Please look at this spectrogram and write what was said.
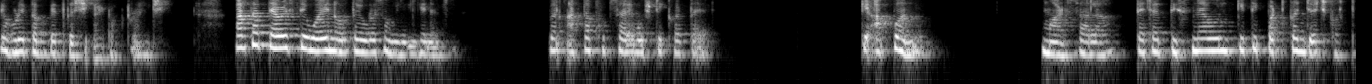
एवढी तब्येत कशी काय डॉक्टरांची अर्थात त्यावेळेस ते वय नव्हतं एवढं समजून घेण्याचं. पण आता खूप साऱ्या गोष्टी कळतायत. की आपण माणसाला त्याच्या दिसण्यावरून किती पटकन जज करतो.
